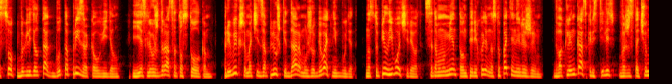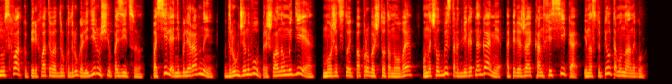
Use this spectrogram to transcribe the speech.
Сок выглядел так, будто призрака увидел. Если уж драться, то с толком. Привыкший мочить за плюшки даром уже убивать не будет. Наступил его черед. С этого момента он переходит в наступательный режим. Два клинка скрестились в ожесточенную схватку, перехватывая друг у друга лидирующую позицию. По силе они были равны. Вдруг Джинву пришла на ум идея. Может, стоит попробовать что-то новое? Он начал быстро двигать ногами, опережая Канхесика, и наступил тому на ногу.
